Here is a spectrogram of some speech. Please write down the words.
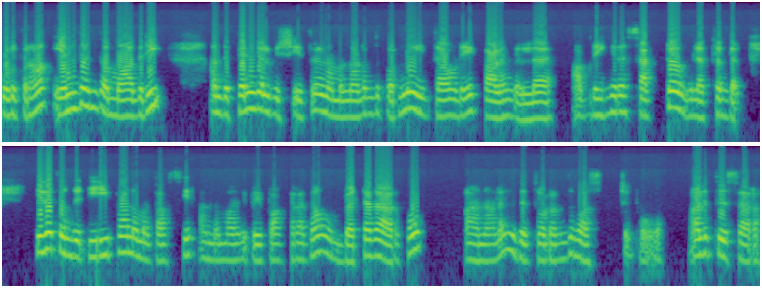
கொடுக்குறான். எந்தெந்த மாதிரி அந்த பெண்கள் விஷயத்துல நம்ம நடந்துக்கணும் இத்தாவுடைய காலங்கள்ல அப்படிங்கிற சட்ட விளக்கங்கள். இதை கொஞ்சம் டீப்பா நம்ம தப்சீர் அந்த மாதிரி போய் பாக்குறதா பெட்டரா இருக்கும். அதனால இதை தொடர்ந்து வாசிச்சு போவோம். அடுத்து சாரா.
